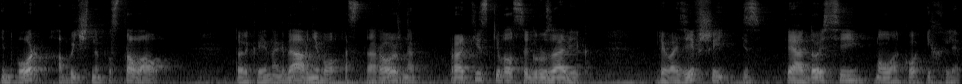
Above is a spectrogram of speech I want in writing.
И двор обычно пустовал, только иногда в него осторожно протискивался грузовик, привозивший из Феодосии молоко и хлеб.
